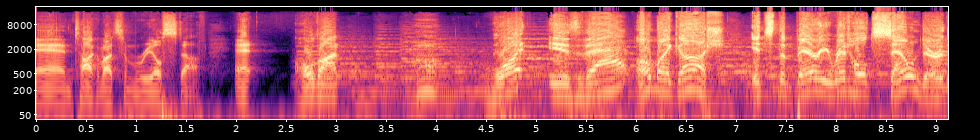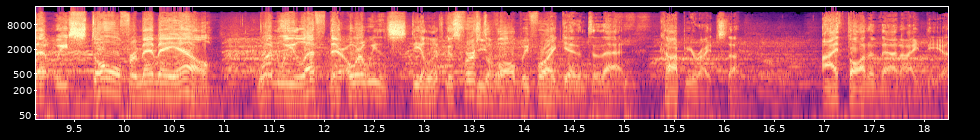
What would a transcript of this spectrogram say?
and talk about some real stuff. And hold on. what is that? Oh my gosh, it's the Barry Ritholtz sounder that we stole from MAL when we left there. Oh, we didn't steal it. Because, first of all, before I get into that copyright stuff, I thought of that idea.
